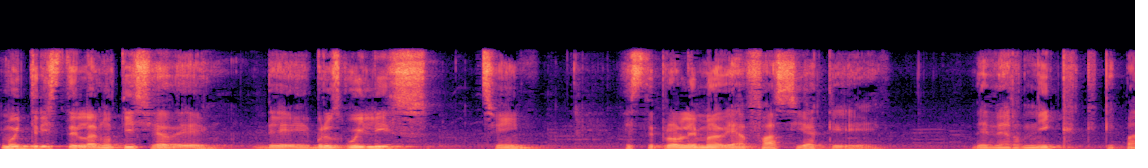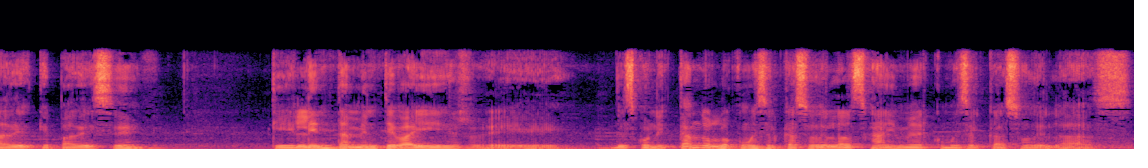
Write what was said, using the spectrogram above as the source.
muy triste la noticia de, de, Bruce Willis, ¿sí? Este problema de afasia que, de Wernicke que, que padece, que lentamente va a ir eh, desconectándolo, como es el caso del Alzheimer, como es el caso de las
